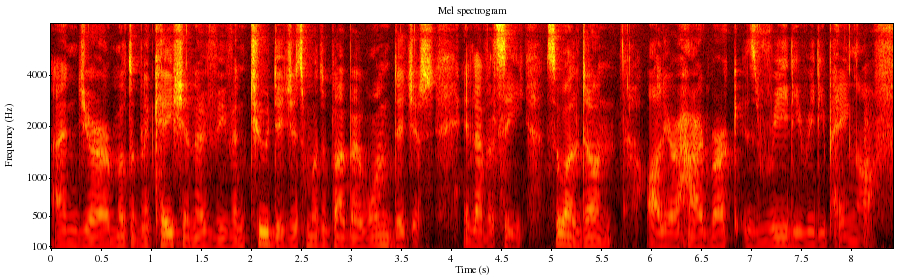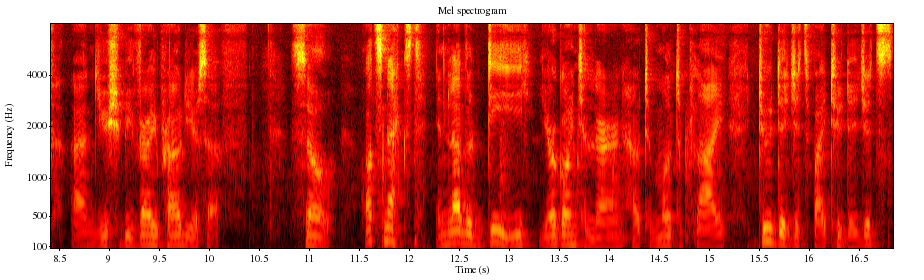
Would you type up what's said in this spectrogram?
and your multiplication of even two digits multiplied by one digit in level C. So well done. All your hard work is really, really paying off, and you should be very proud of yourself. So What's next? In level D, you're going to learn how to multiply two digits by two digits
